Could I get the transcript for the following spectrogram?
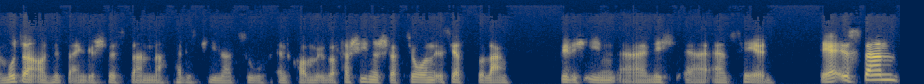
Mutter und mit seinen Geschwistern nach Palästina zu entkommen. Über verschiedene Stationen ist jetzt so lang, will ich Ihnen äh, nicht äh, erzählen. Der ist dann,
